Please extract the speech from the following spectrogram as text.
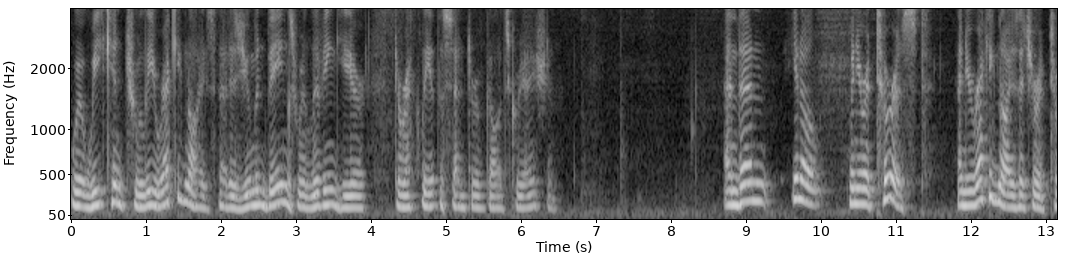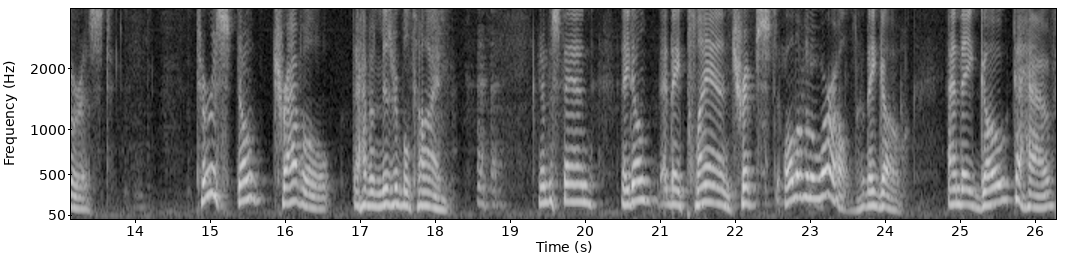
where we can truly recognize that as human beings we're living here directly at the center of God's creation. And then, you know, when you're a tourist, and you recognize that you're a tourist. Tourists don't travel to have a miserable time. You understand? They don't they plan trips all over the world. They go. And they go to have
